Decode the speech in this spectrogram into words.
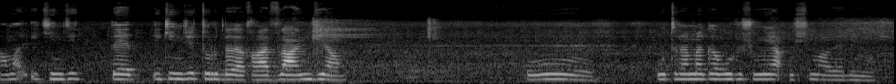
Ama ikinci de ikinci turda kazanacağım. Oo. Ultra mega vuruşumu yapmışım haberim yok.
